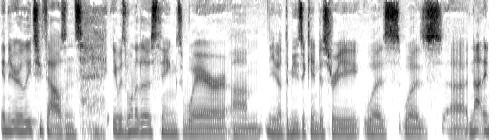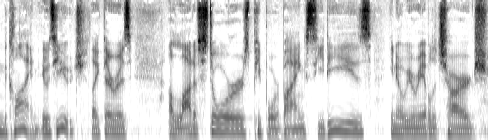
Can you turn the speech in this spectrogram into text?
in the early 2000s, it was one of those things where um, you know the music industry was was uh, not in decline. It was huge. Like there was a lot of stores, people were buying CDs. You know, we were able to charge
